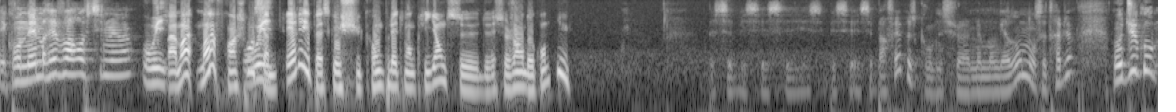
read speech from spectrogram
Et qu'on aimerait voir au cinéma? Oui. Bah moi, moi franchement, Oui. ça me plairait parce que je suis complètement client de ce, de ce genre de contenu. Mais C'est parfait parce qu'on est sur la même longueur d'onde, donc c'est très bien. Donc du coup,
